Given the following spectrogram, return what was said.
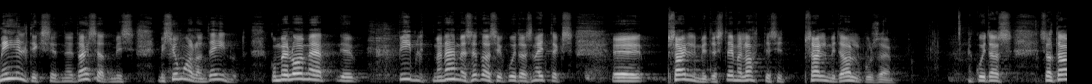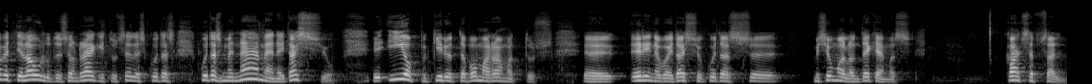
meeldiksid need asjad, mis, mis Jumal on teinud. kui me loeme eh, piiblit, me näeme sedasi, kuidas näiteks eh, psalmides, teeme lahti siit psalmide alguse kuidas seal Taaveti lauludes on räägitud sellest, kuidas, kuidas me näeme neid asju. Hiop kirjutab oma raamatus eh, erinevaid asju, kuidas, mis Jumal on tegemas. kaheksas psalm,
